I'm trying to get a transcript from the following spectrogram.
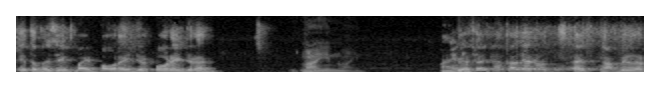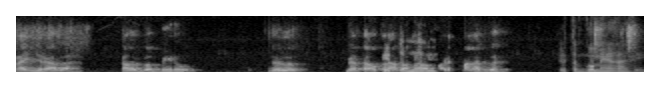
itu nggak sih main Power Ranger Power Rangeran? main main main Biasanya kalian eh, ngambil Ranger apa? Kalau gue biru dulu. Gak tahu kenapa Hitam lagi. favorit banget gue. hitam gue merah sih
